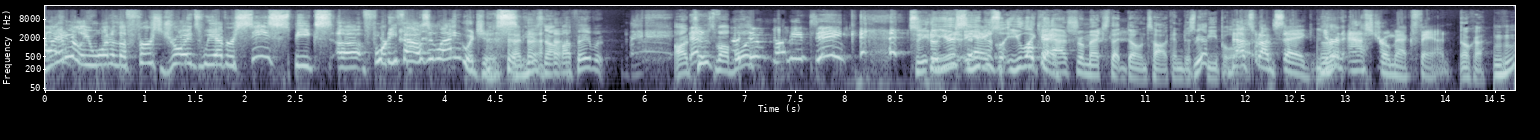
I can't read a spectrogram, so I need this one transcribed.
saying. literally one of the first droids we ever see speaks uh, 40,000 languages. And he's not my favorite. I That's choose my boy. such a funny take. So, you, So you, you're you saying- just you like the okay. astromechs that don't talk and just Yeah, beep a lot. That's what I'm saying. You're an astromech fan. Okay. Mm-hmm.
